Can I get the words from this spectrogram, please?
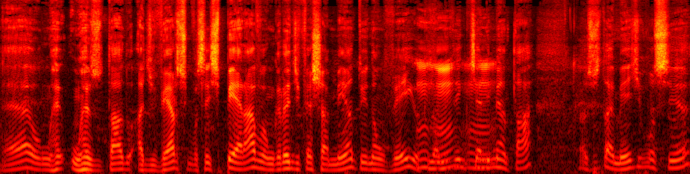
né? um, um, resultado adverso que você esperava um grande fechamento e não veio, Uhum, tem que te uhum. alimentar para justamente você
